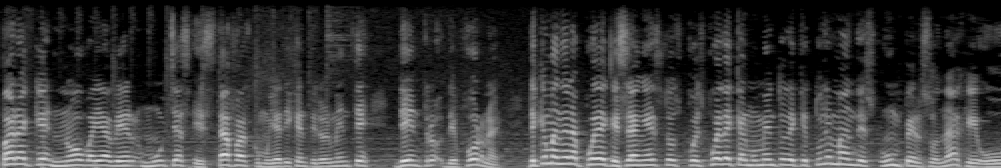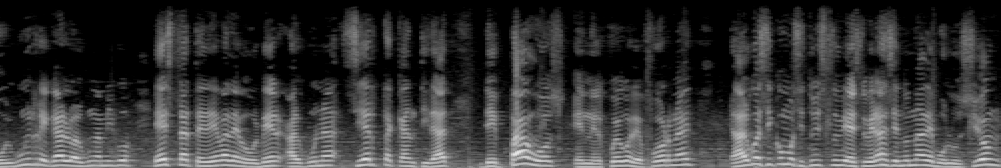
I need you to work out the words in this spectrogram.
para que no vaya a haber muchas estafas, como ya dije anteriormente, dentro de Fortnite. ¿De qué manera puede que sean estos? Pues puede que al momento de que tú le mandes un personaje o algún regalo a algún amigo, esta te deba devolver alguna cierta cantidad de pavos en el juego de Fortnite algo así como si tú estuvieras haciendo una devolución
